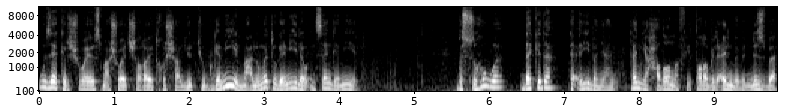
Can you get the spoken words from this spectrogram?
وذاكر شوية يسمع شوية شرايط خش على اليوتيوب. جميل معلوماته جميلة وإنسان جميل. بس هو ده كده تقريبا يعني تانية حضانة في طلب العلم بالنسبة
